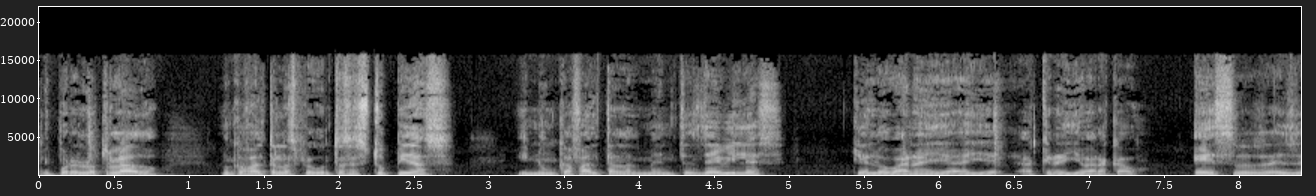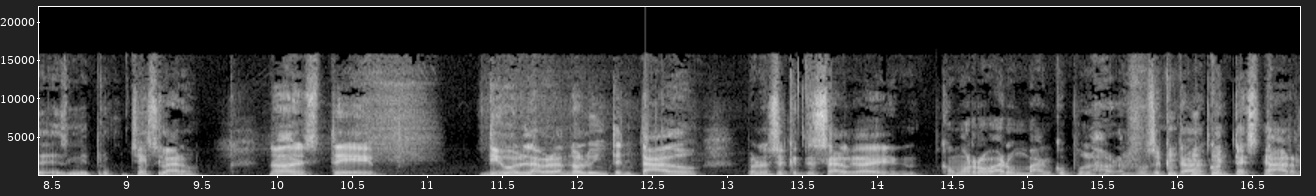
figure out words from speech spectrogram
Y por el otro lado, nunca faltan las preguntas estúpidas y nunca faltan las mentes débiles que lo van a, a querer llevar a cabo. Eso es, mi preocupación. Claro. No, este. Digo, la verdad no lo he intentado, pero no sé qué te salga en cómo robar un banco, pues la verdad no sé qué te va a contestar.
